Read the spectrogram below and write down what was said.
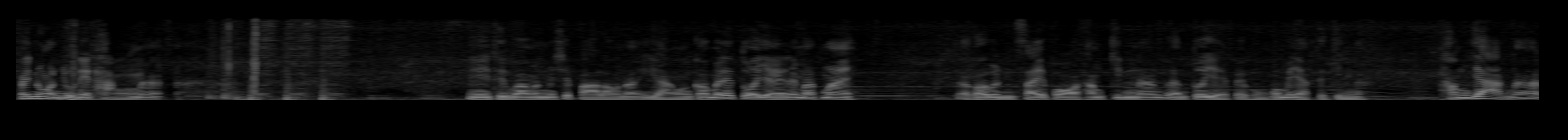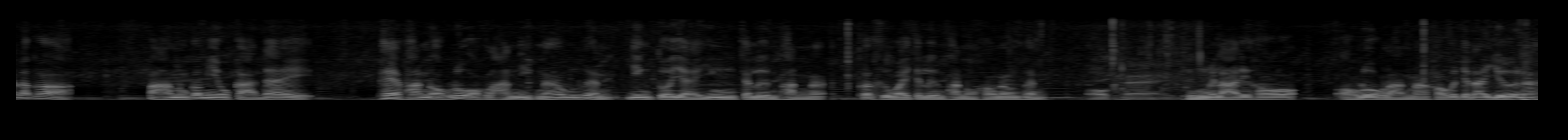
ไปนอนอยู่ในถังนะฮะ นี่ถือว่ามันไม่ใช่ปลาเรานะอีกอย่างมันก็ไม่ได้ตัวใหญ่อะไรมากมายแต่ก็เป็นไซส์พอทำกินนะเพื่อนตัวใหญ่ไปผมก็ไม่อยากจะกินนะทำยากนะฮะแล้วก็ปลามันก็มีโอกาสได้แพร่พันธุ์ออกลูกออกหลานอีกนะครับเพื่อนๆยิ่งตัวใหญ่ยิ่งเจริญพันธุ์นะก็คือวัยเจริญพันธุ์ของเขานะเพื่อน Okay. ๆถึงเวลาที่เขาออกลูกออกหลานมาเขาก็จะได้เยอะนะ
